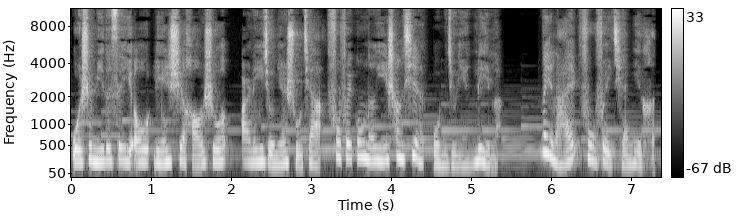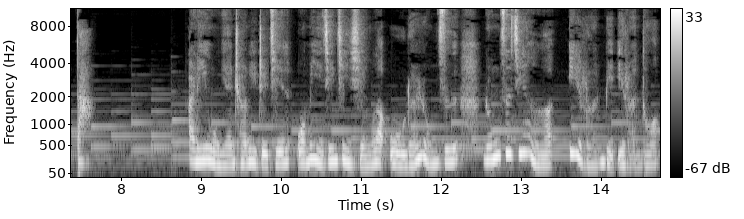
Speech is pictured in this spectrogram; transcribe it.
我是迷的 CEO 林世豪说：“二零一九年暑假付费功能一上线，我们就盈利了，未来付费潜力很大。”二零一五年成立至今，我们已经进行了五轮融资，融资金额一轮比一轮多。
